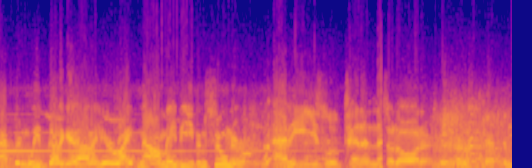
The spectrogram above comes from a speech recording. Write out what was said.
Captain, we've got to get out of here right now, maybe even sooner. At ease, Lieutenant. That's an order. Captain.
